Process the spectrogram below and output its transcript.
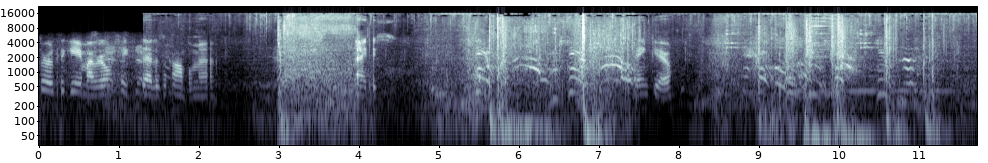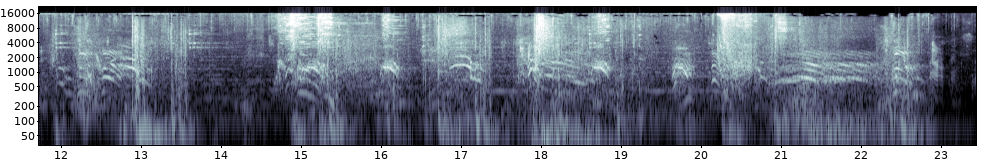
throw the game. I don't take that as a compliment. Nice. Thank you. I don't think so.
